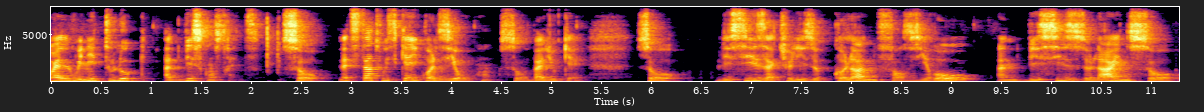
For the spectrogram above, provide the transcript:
Well, we need to look at this constraint. So let's start with k equals 0, huh? so value k. So this is actually the column for 0, and this is the line, so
